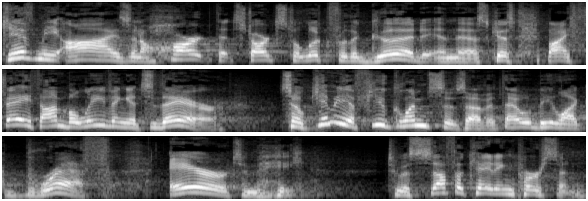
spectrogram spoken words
Give me eyes and a heart that starts to look for the good in this, because by faith I'm believing it's there. So give me a few glimpses of it. That would be like breath, air to me, to a suffocating person.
